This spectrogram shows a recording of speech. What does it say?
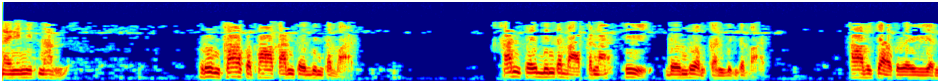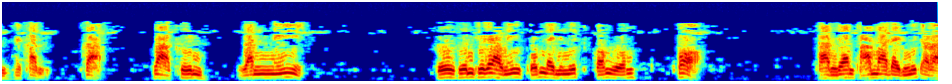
ในนิมิตนั้นรุ่งข้าก็พากันไปบินตบาทขั้นไปบินตบาทคณะที่เดินร่วมกันบินตบาทข้าพเจ้าก็เลยเรียนให้ท่านทราบว่าคืนวันนี้ คือคืนที่แล้วนี้ผมได้นิมิตของหลวงพ่อท่านย้อนถามมาได้นิมิตอะไร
